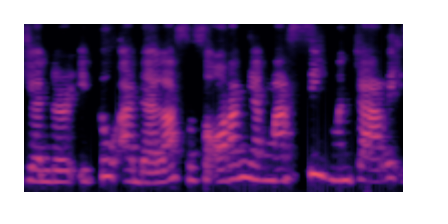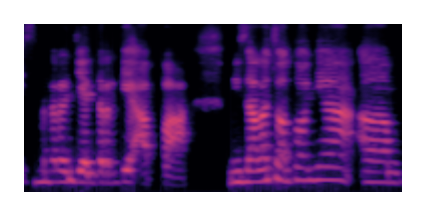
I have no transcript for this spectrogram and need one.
gender itu adalah seseorang yang masih mencari sebenarnya gender dia apa. Misalnya contohnya um,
